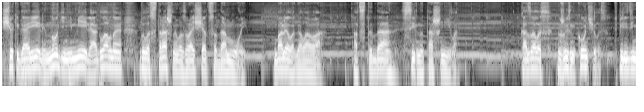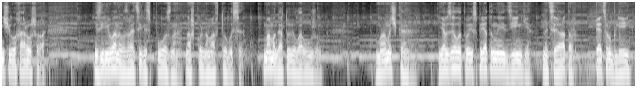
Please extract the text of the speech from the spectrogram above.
щеки горели, ноги немели, а главное, было страшно возвращаться домой. Болела голова. От стыда сильно тошнило. Казалось, жизнь кончилась, впереди ничего хорошего – из Еревана возвратились поздно на школьном автобусе. Мама готовила ужин. «Мамочка, я взяла твои спрятанные деньги на театр. Пять рублей.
